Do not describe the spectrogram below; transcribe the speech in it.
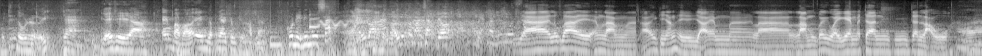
19 tuổi rưỡi. Chà vậy thì à, em và vợ em gặp nhau trong trường hợp nào? Cô này đi mua sách. Lúc đó ở lúc đó bán sách chưa Dạ lúc đó thì em làm à, ở chi nhánh thì vợ em à, là làm một cái quầy game ở trên trên lầu. À,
